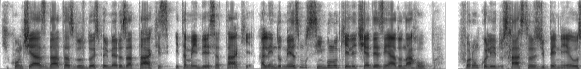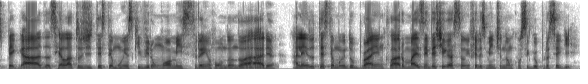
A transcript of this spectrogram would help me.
que continha as datas dos dois primeiros ataques e também desse ataque, além do mesmo símbolo que ele tinha desenhado na roupa. Foram colhidos rastros de pneus, pegadas, relatos de testemunhas que viram um homem estranho rondando a área, além do testemunho do Brian, claro, mas a investigação infelizmente não conseguiu prosseguir.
